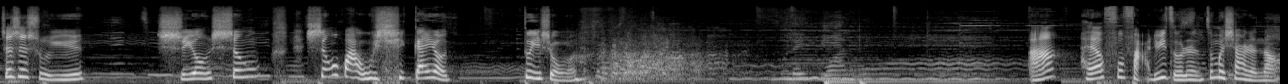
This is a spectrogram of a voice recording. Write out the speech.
这是属于使用生生化武器干扰对手吗？啊，还要负法律责任，这么吓人呢？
